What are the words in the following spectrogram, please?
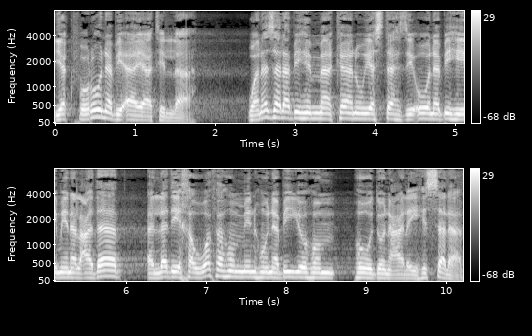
يكفرون بآيات الله. ونزل بهم ما كانوا يستهزئون به من العذاب الذي خوفهم منه نبيهم هود عليه السلام.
